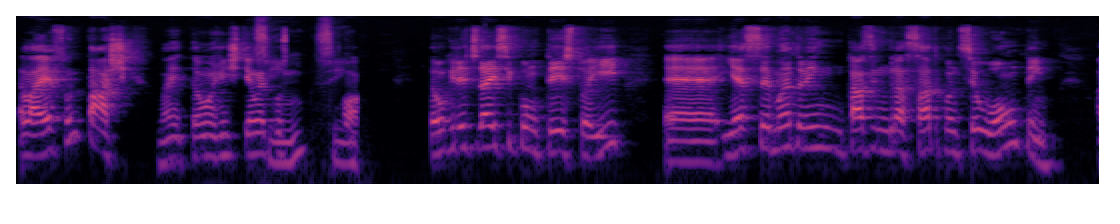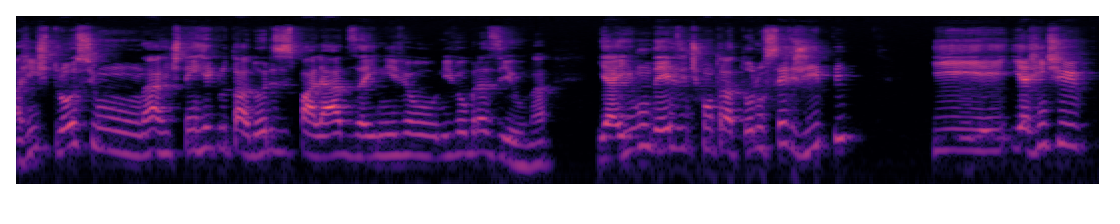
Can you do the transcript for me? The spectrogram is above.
ela é fantástica. Né? Então, a gente tem um sim, sim. Então, eu queria te dar esse contexto aí. É, e essa semana também, um caso engraçado aconteceu ontem. A gente trouxe um. Né, a gente tem recrutadores espalhados aí nível, nível Brasil. Né? E aí, um deles a gente contratou no Sergipe. E, e a gente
